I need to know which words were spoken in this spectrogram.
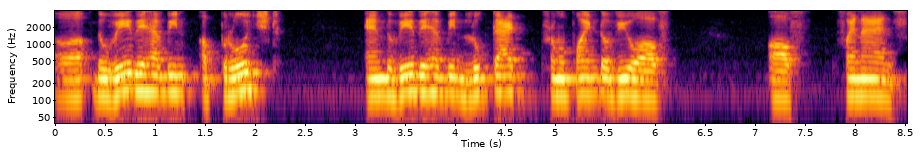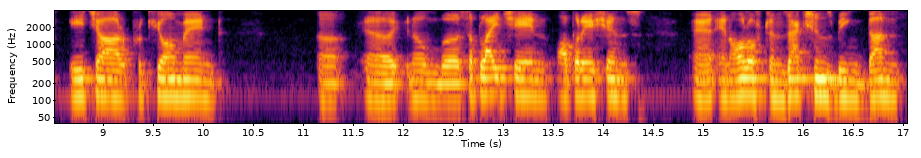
uh, the way they have been approached and the way they have been looked at from a point of view of of finance, HR, procurement, uh, uh, you know, uh, supply chain operations, and, and, all of transactions being done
